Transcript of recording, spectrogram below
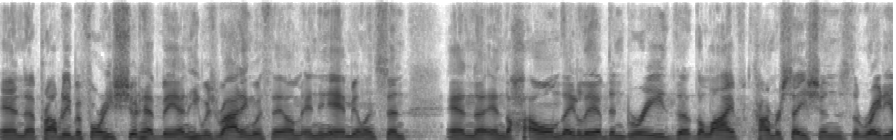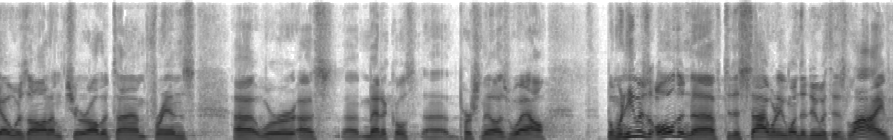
and uh, probably before he should have been, he was riding with them in the ambulance. And and uh, in the home, they lived and breathed the, the life conversations. The radio was on, I'm sure, all the time. Friends uh, were uh, medical personnel as well. But when he was old enough to decide what he wanted to do with his life,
